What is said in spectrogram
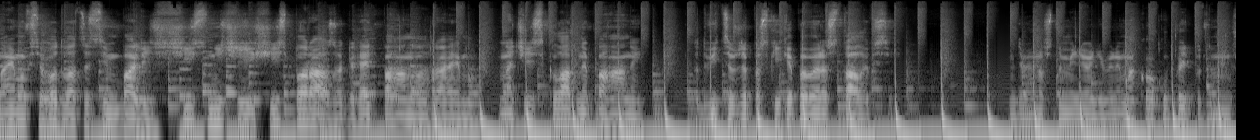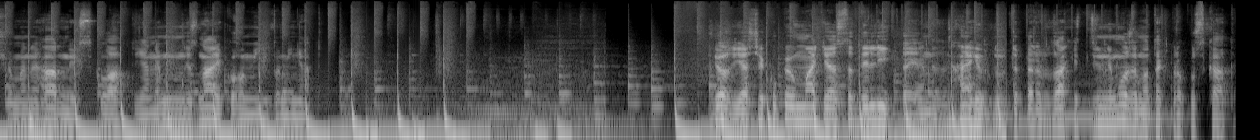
Маємо всього 27 балів, 6 нічі, 6 поразок, геть погано граємо. Наче й склад непоганий. Подивіться вже по скільки повиростали всі. 90 мільйонів. Нема кого купити, тому що в мене гарний склад. Я не, не знаю, кого мені поміняти. Що ж, я ще купив Матіаса Делікта, я не знаю, ну тепер в захисті не можемо так пропускати.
